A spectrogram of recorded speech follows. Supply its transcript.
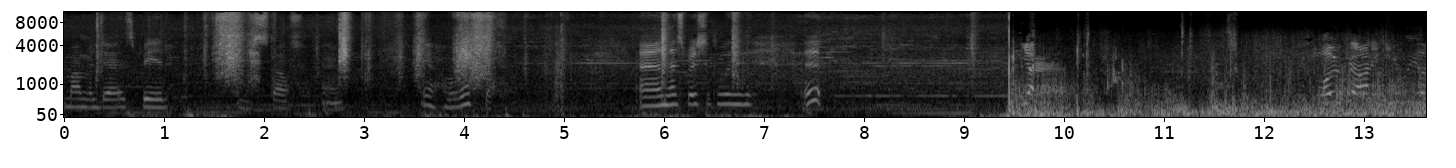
mum and dad's bed, and stuff, and yeah, all that stuff. And that's basically it. Yeah. Low County, here we go.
